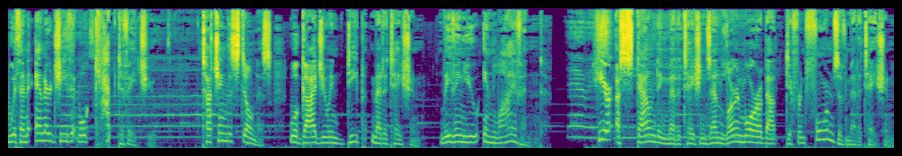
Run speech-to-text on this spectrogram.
With an energy that will captivate you, touching the stillness will guide you in deep meditation, leaving you enlivened. Hear astounding meditations and learn more about different forms of meditation.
